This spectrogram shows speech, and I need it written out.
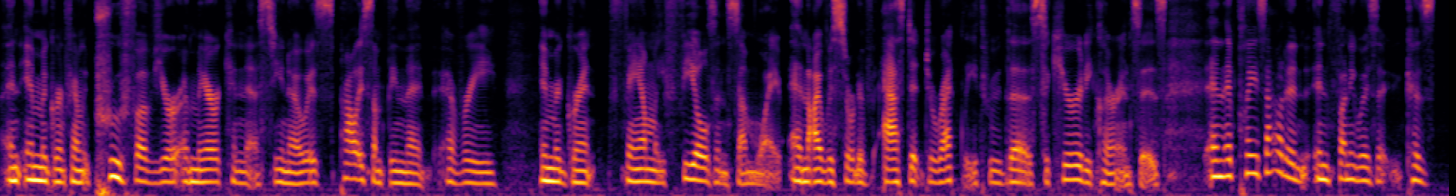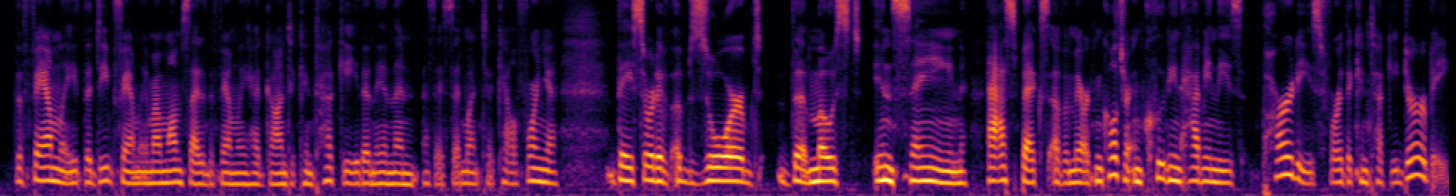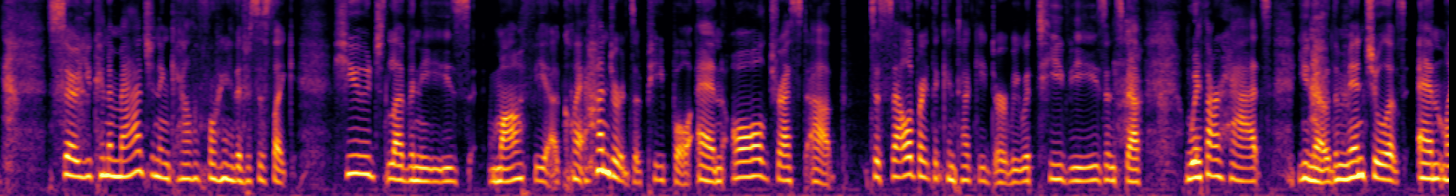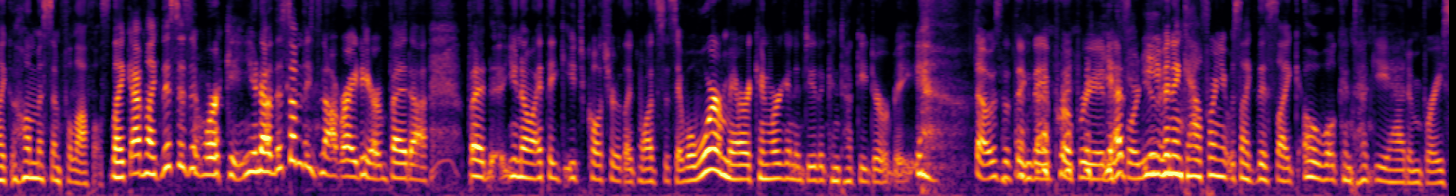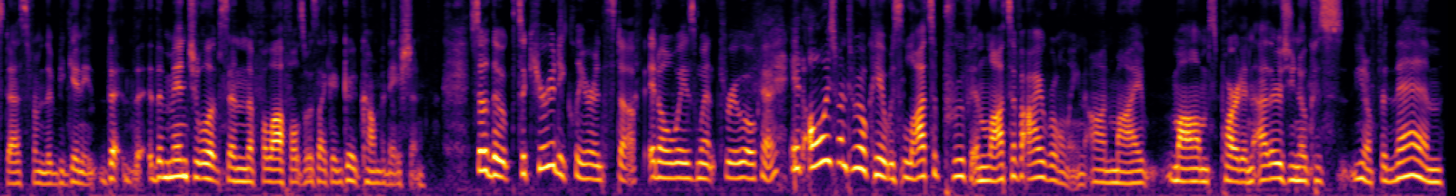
an immigrant family, proof of your Americanness, you know, is probably something that every immigrant family feels in some way. And I was sort of asked it directly through the security clearances. And it plays out in, in funny ways uh, because the family, the Deeb family, my mom's side of the family had gone to Kentucky, then they, and then, as I said, went to California. They sort of absorbed the most insane aspects of American culture, including having these parties for the Kentucky Derby. So you can imagine in California, there's this like huge Lebanese mafia clan, hundreds of people, and all dressed up to celebrate the Kentucky Derby with TVs and stuff, with our hats, you know, the mint juleps and like hummus and falafels. Like I'm like, this isn't working. You know, this something's not right here. But uh, but you know, I think each culture like wants to say, well, we're American, we're going to do the Kentucky Derby. That was the thing they appropriated yes. Even in California, it was like this, like, oh, well, Kentucky had embraced us from the beginning. The, the, the mint juleps and the falafels was like a good combination. So the security clearance stuff, it always went through okay? It always went through okay. It was lots of proof and lots of eye rolling on my mom's part and others, you know, because, you know, for them,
